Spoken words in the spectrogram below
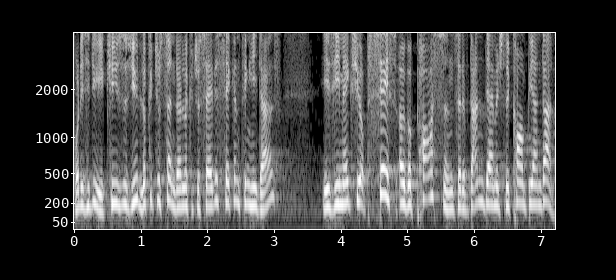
what does he do? He accuses you. Look at your sin, don't look at your Savior. Second thing he does is he makes you obsess over past sins that have done damage that can't be undone.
